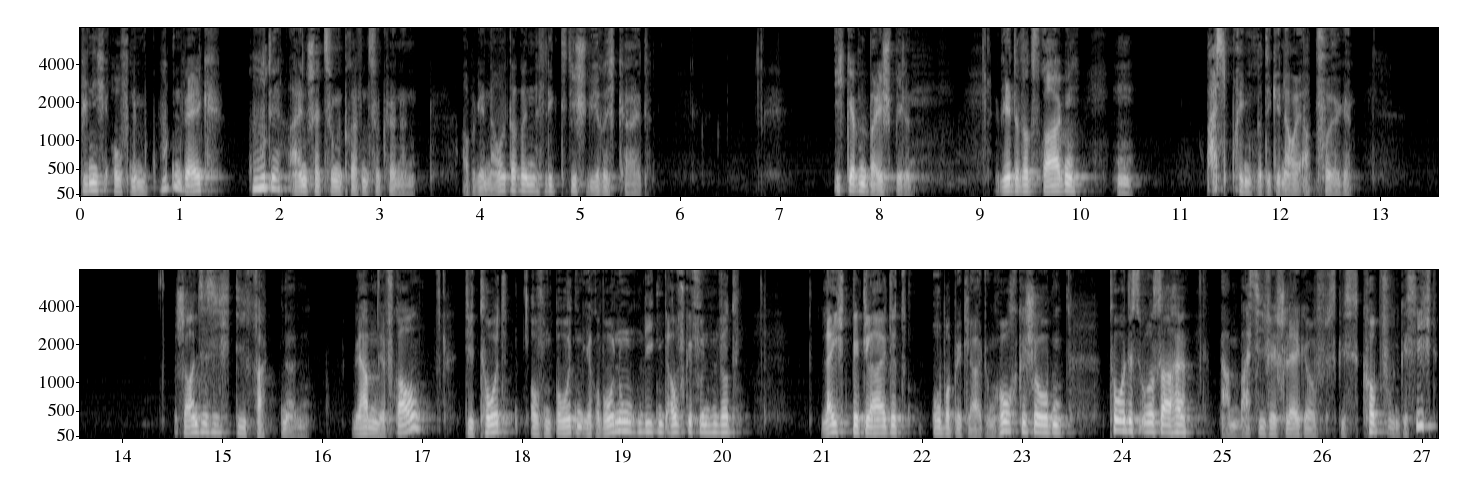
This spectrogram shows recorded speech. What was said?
bin ich auf einem guten Weg, gute Einschätzungen treffen zu können. Aber genau darin liegt die Schwierigkeit. Ich gebe ein Beispiel. Jeder wird fragen, hm, was bringt mir die genaue Abfolge? Schauen Sie sich die Fakten an. Wir haben eine Frau, die tot auf dem Boden ihrer Wohnung liegend aufgefunden wird, leicht begleitet, Oberbegleitung hochgeschoben, Todesursache, wir haben massive Schläge auf Kopf und Gesicht,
